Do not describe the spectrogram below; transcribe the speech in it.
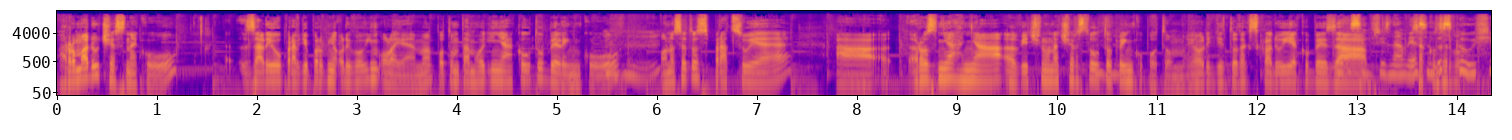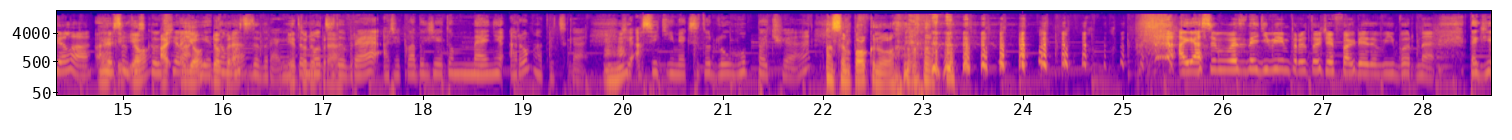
hromadu česneku zalijou pravděpodobně olivovým olejem, potom tam hodí nějakou tu bylinku, mm-hmm. ono se to zpracuje a rozňahňá většinou na čerstvou mm-hmm. topinku potom. Jo, lidi to tak skladují jakoby za... Já se přiznám, já jsem konzervu... to zkoušela. Já jsem jo? to zkoušela. A, jo, je dobré? to moc dobré. Je, je to, to moc dobré. dobré a řekla bych, že je to méně aromatické. Mm-hmm. Že asi tím, jak se to dlouho peče... A jsem tak... polknul. A já se vůbec nedivím, protože fakt je to výborné. Takže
